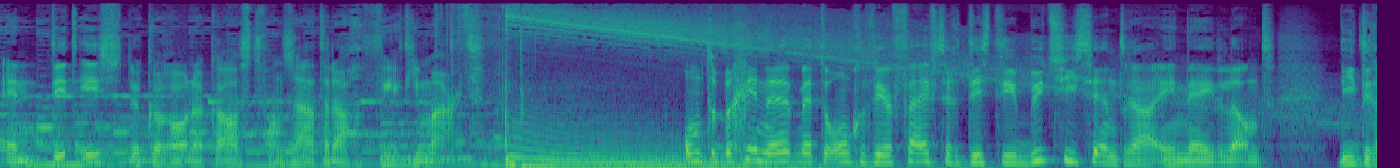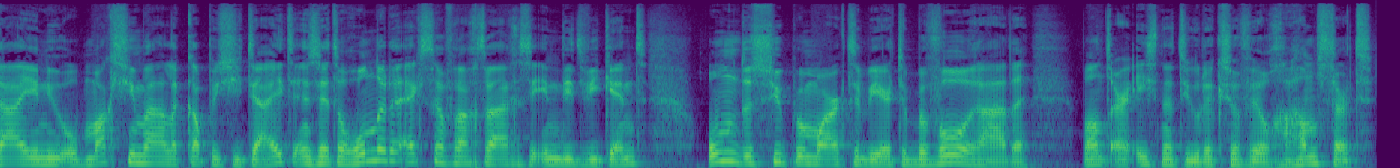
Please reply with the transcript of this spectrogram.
En dit is de Coronacast van zaterdag 14 maart. Om te beginnen met de ongeveer 50 distributiecentra in Nederland. Die draaien nu op maximale capaciteit en zetten honderden extra vrachtwagens in dit weekend om de supermarkten weer te bevoorraden. Want er is natuurlijk zoveel gehamsterd.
